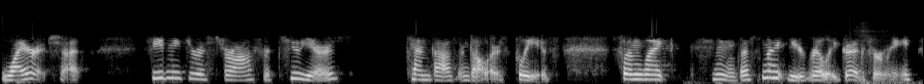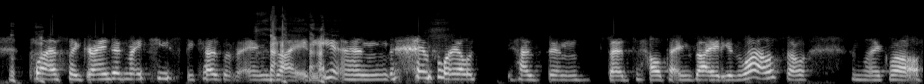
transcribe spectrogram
wire it shut, feed me through a straw for two years, $10,000, please. So I'm like, hmm, this might be really good for me. Plus, I grinded my teeth because of anxiety, and hemp oil has been said to help anxiety as well. So I'm like, well,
